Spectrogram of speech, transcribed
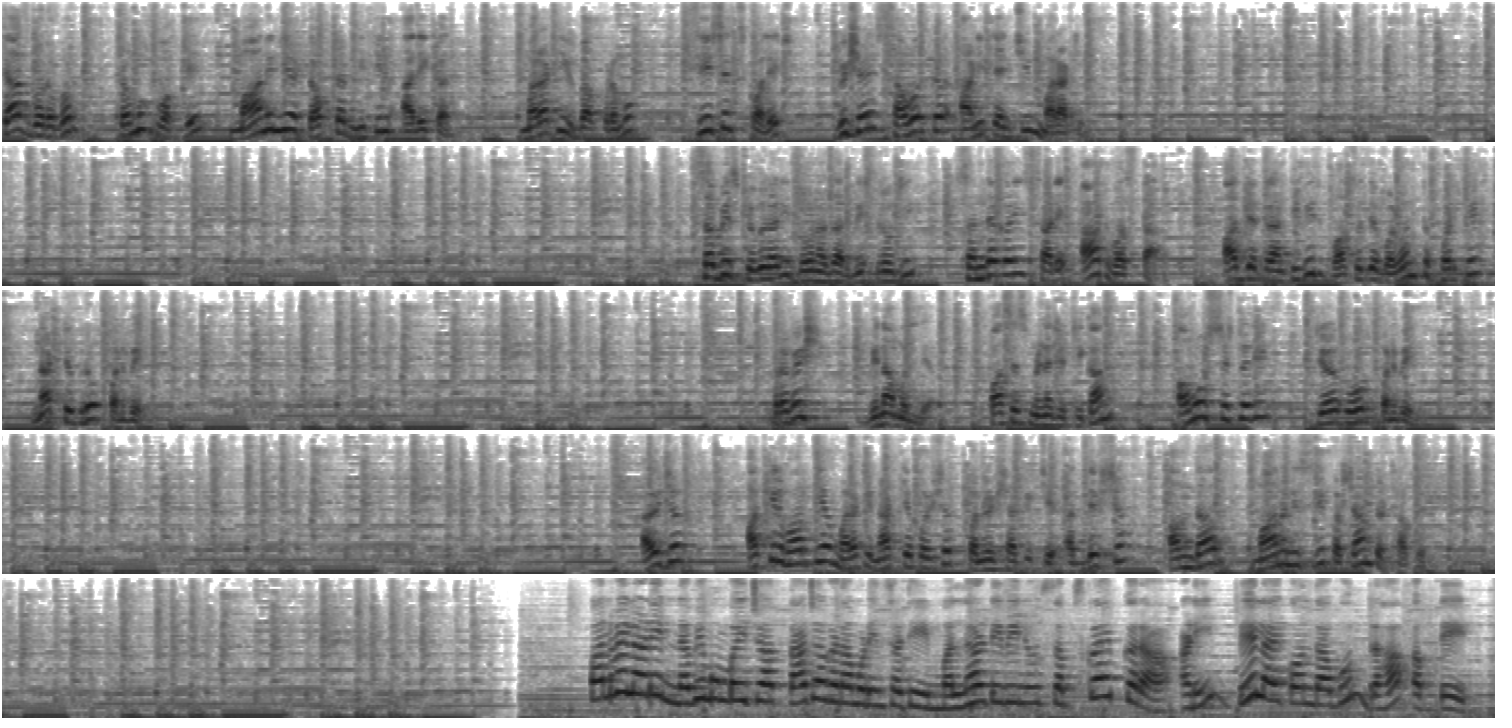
त्याचबरोबर प्रमुख वक्ते माननीय डॉक्टर नितीन आरेकर मराठी विभाग प्रमुख सीएसएस कॉलेज विषय सावरकर आणि त्यांची मराठी. सव्वीस फेब्रुवारी दोन हजार वीस रोजी संध्याकाळी साडेआठ वाजता आद्य क्रांतीवीर वासुदेव बळवंत फडके नाट्यगृह पनवेल. प्रवेश विनामूल्य. पासेस मिळण्याचे ठिकाण अमोल स्टेशनरी टिळक रोड पनवेल. आयोजक अखिल भारतीय मराठी नाट्य परिषद पनवेल शाखेचे अध्यक्ष आमदार माननीय श्री प्रशांत ठाकूर. पनवेल आणि नवी मुंबईच्या ताज्या घडामोडींसाठी मल्हार टीव्ही न्यूज सबस्क्राईब करा आणि बेल आयकॉन दाबून रहा अपडेट.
